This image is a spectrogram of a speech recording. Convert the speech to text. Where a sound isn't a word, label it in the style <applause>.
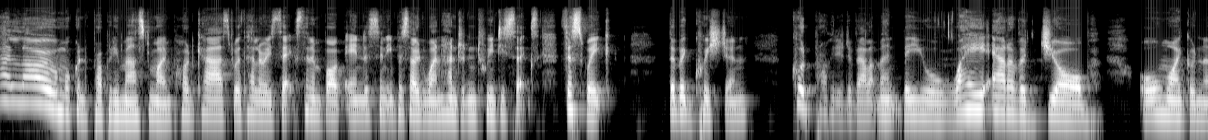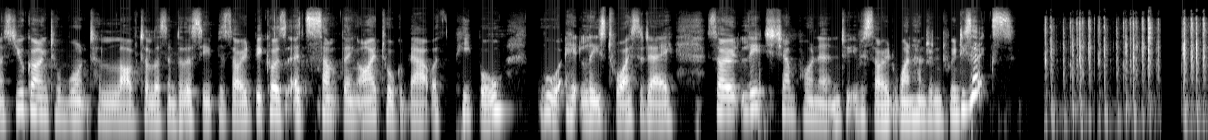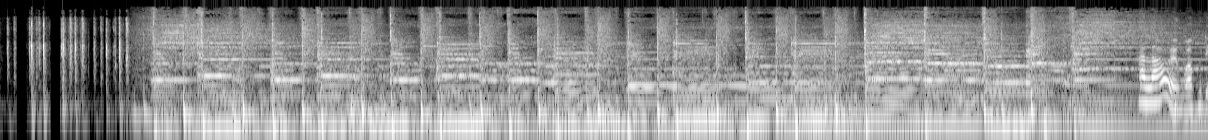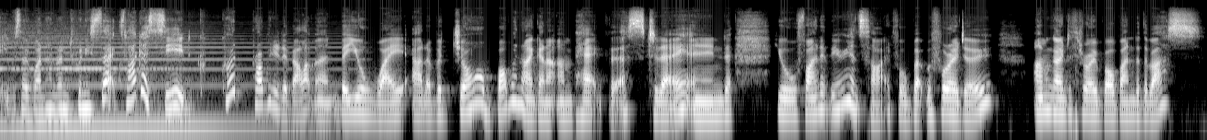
Hello, and welcome to Property Mastermind podcast with Hilary Saxon and Bob Anderson, episode 126. This week, the big question Could property development be your way out of a job? Oh my goodness, you're going to want to love to listen to this episode because it's something I talk about with people who at least twice a day. So let's jump on into episode 126. And welcome to episode 126. Like I said, could property development be your way out of a job? Bob and I are going to unpack this today and you'll find it very insightful. But before I do, I'm going to throw Bob under the bus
